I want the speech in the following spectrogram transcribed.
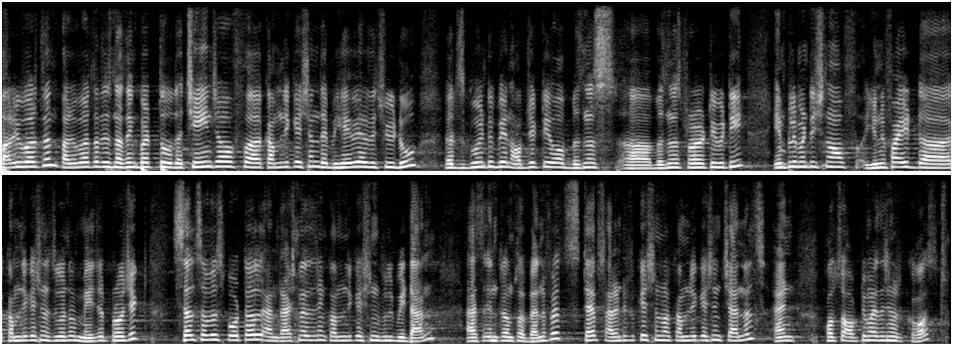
Parivartan. Parivartan is nothing but to the change of uh, communication, the behavior which we do. It's going to be an objective of business uh, business productivity. Implementation of unified uh, communication is going to be a major project. Self-service portal and rationalization communication will be done as in terms of benefits, steps, identification of communication channels, and also optimization of cost.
